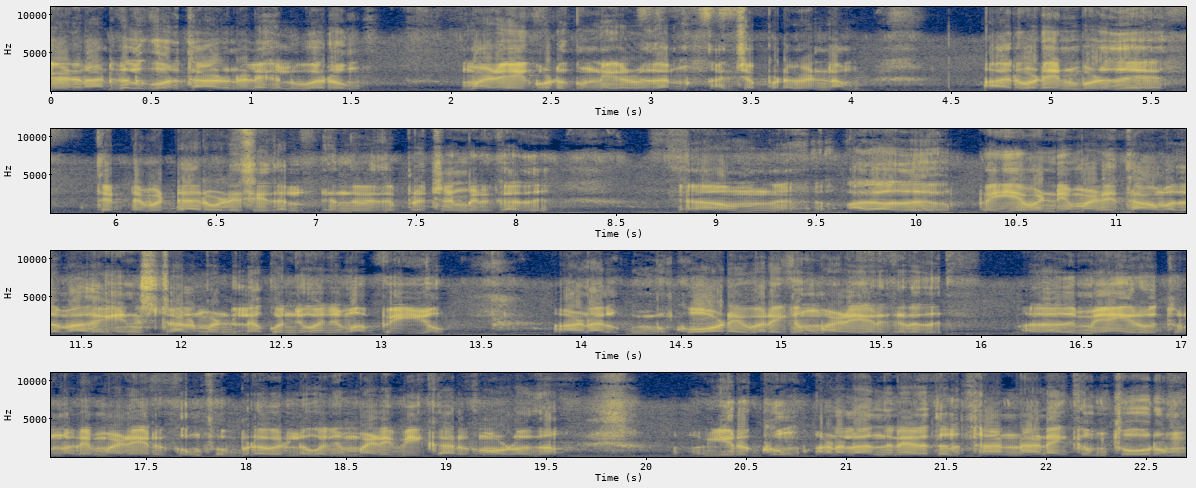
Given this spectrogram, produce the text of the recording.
ஏழு நாட்களுக்கு ஒரு தாழ்நிலைகள் வரும். மழையை கொடுக்கும் நிகழ்வு தான் அச்சப்பட வேண்டாம். அறுவடையின் பொழுது திட்டமிட்டு அறுவடை செய்தல் எந்தவித பிரச்சனையும் இருக்காது. அதாவது பெய்ய வேண்டிய மழை தாமதமாக இன்ஸ்டால்மெண்ட்டில் கொஞ்சம் கொஞ்சமாக பெய்யும். ஆனால் கோடை வரைக்கும் மழை இருக்கிறது. அதாவது மே இருபத்தொன்று வரை மழை இருக்கும். பிப்ரவரியில் கொஞ்சம் மழை வீக்காக இருக்கும் அவ்வளோதான் இருக்கும். ஆனால் அந்த நேரத்தில் தான் நனைக்கும் தூரும்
